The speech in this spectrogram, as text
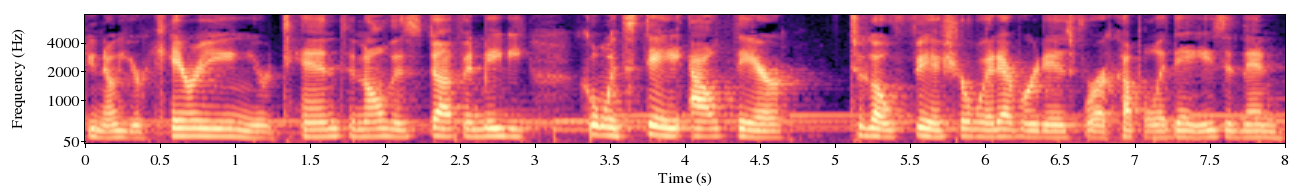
you know you're carrying your tent and all this stuff and maybe go and stay out there to go fish or whatever it is for a couple of days and then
